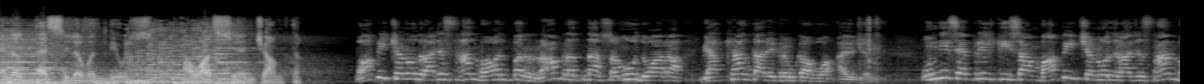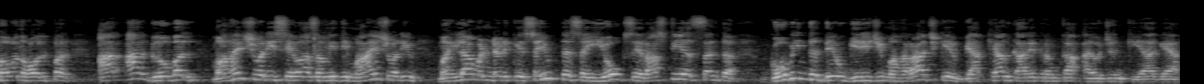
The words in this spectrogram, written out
चैनल एस इलेवन न्यूज़ आवाज़ से अंजाम तक। वापी चलो राजस्थान भवन पर राम रत्ना समूह द्वारा व्याख्यान कार्यक्रम का हुआ आयोजन। 19 अप्रैल की शाम वापी चनोद राजस्थान भवन हॉल पर आरआर ग्लोबल माहेश्वरी सेवा समिति माहेश्वरी महिला मंडल के संयुक्त सहयोग से राष्ट्रीय संत गोविंद देव गिरी जी महाराज के व्याख्यान कार्यक्रम का आयोजन किया गया,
